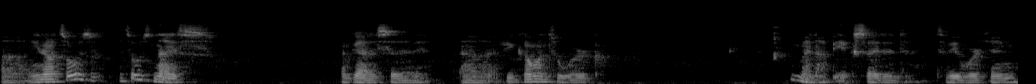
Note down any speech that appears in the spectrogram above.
Uh, you know, it's always it's always nice. I've got to say, uh, if you go into work, you might not be excited to be working.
